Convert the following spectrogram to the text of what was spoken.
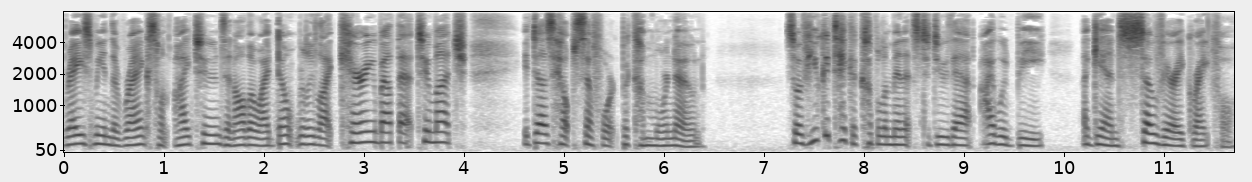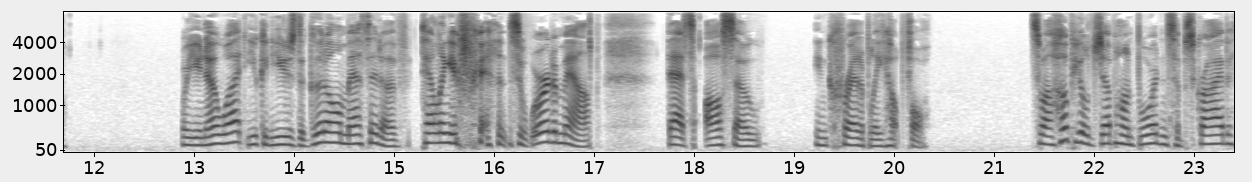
raise me in the ranks on iTunes. And although I don't really like caring about that too much, it does help self work become more known. So if you could take a couple of minutes to do that, I would be, again, so very grateful. Or you know what? You can use the good old method of telling your friends word of mouth. That's also incredibly helpful. So I hope you'll jump on board and subscribe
